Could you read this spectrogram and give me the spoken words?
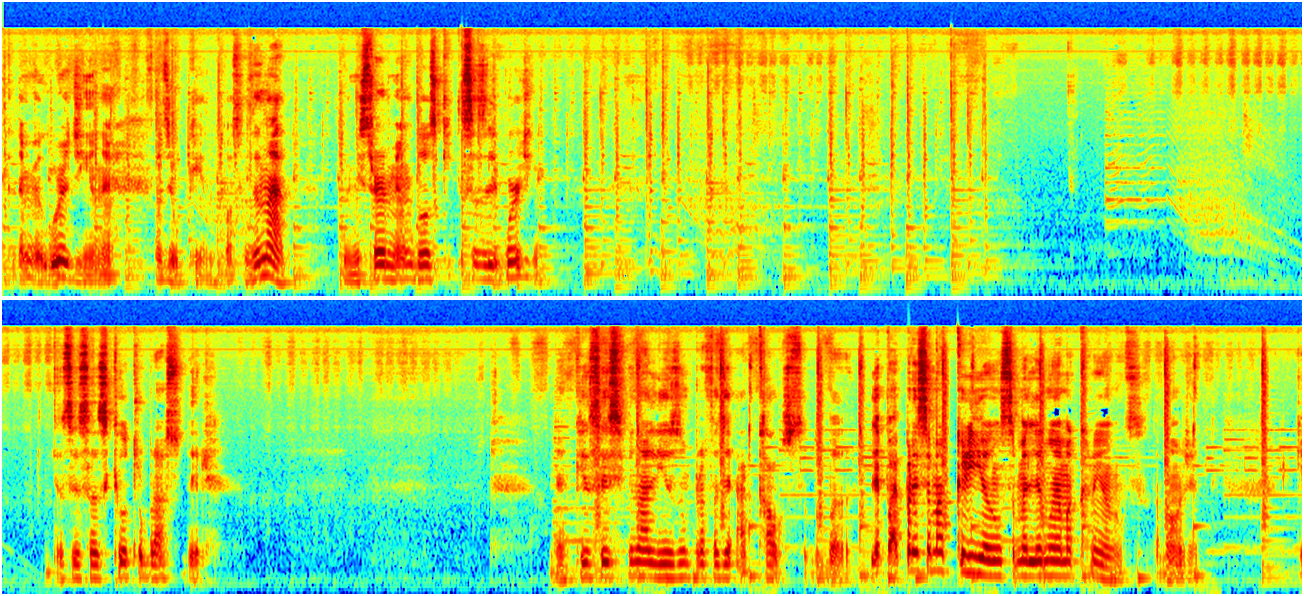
Ele é meio gordinho, né? Fazer o que? Não posso fazer nada. O Mr. Man 12 que essas ali gordinho. Vocês fazem aqui outro braço dele. Aqui vocês finalizam para fazer a calça do Buzz. Ele pode parecer uma criança, mas ele não é uma criança, tá bom, gente? Porque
